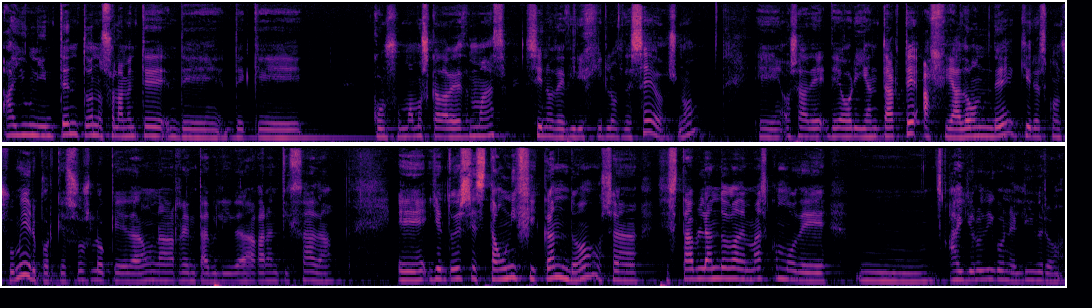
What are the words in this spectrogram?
hay un intento no solamente de, que consumamos cada vez más, sino de dirigir los deseos, ¿no? Eh, o sea, de, de, orientarte hacia dónde quieres consumir, porque eso es lo que da una rentabilidad garantizada. Eh, y entonces se está unificando, o sea, se está hablando además como de, mm, ay, yo lo digo en el libro,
